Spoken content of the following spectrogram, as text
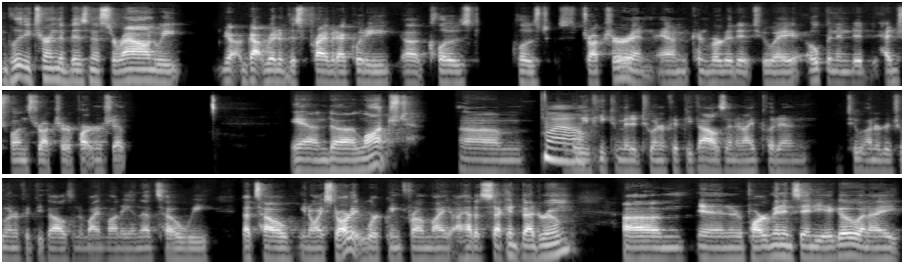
completely turned the business around. We got rid of this private equity uh, closed closed structure and and converted it to a open ended hedge fund structure partnership and uh, launched. Um, wow. I believe he committed two hundred fifty thousand, and I put in 200 or 250,000 of my money. And that's how we, that's how, you know, I started working from, I, I had a second bedroom um, in an apartment in San Diego and I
